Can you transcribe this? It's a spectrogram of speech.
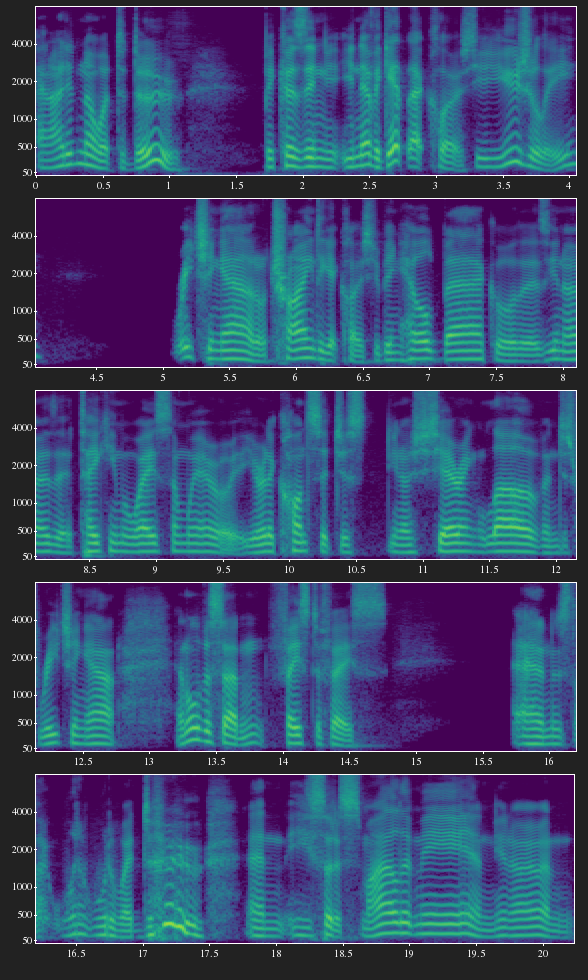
And i didn't know what to do because then you, you never get that close. You're usually reaching out or trying to get close. You're being held back or there's you know they're taking away somewhere or you're at a concert just you know sharing love and just reaching out. And all of a sudden face to face and it's like what, what do i do? And he sort of smiled at me and you know and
